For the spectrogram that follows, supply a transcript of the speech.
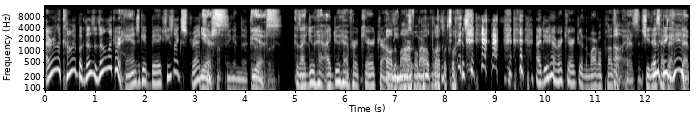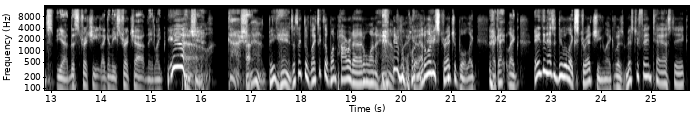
I remember the comic book doesn't don't like her hands get big. She's like stretch or something in the comic book. Because I do have I do have her character on Oh, the, the Marvel, Marvel Puzzle Puzzle Quiz. I do have her character in the Marvel Puzzle Oh. Quiz, and she does have that, that yeah the stretchy like and they stretch out and they like. Yeah. Gosh, Uh, man, big hands. That's like the that's like the one power that I don't want to have. Like, uh, I don't want to be stretchable. Like like I like anything that has to do with like stretching. Like was Mister Fantastic.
